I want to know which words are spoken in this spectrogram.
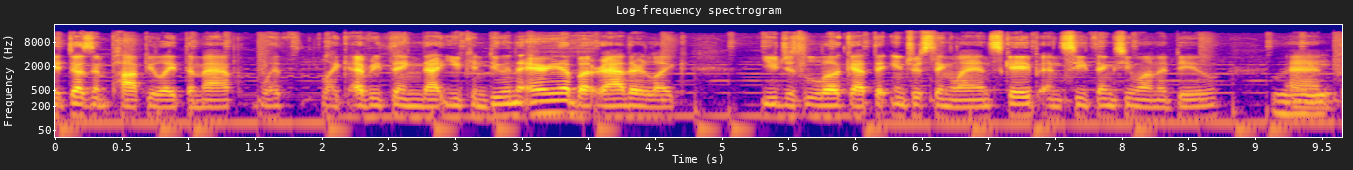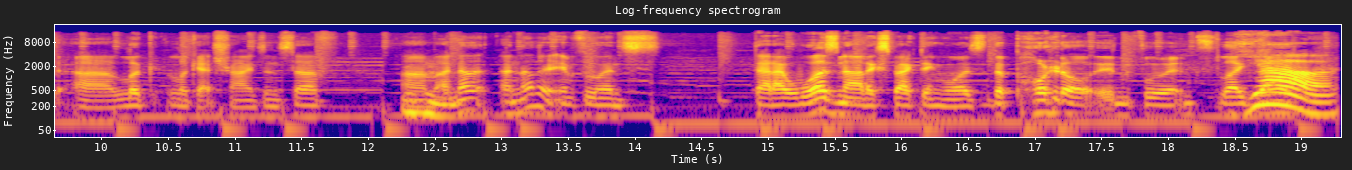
it doesn't populate the map with like everything that you can do in the area, but rather like you just look at the interesting landscape and see things you want to do. Right. and uh, look look at shrines and stuff. Um, Mhm. Another another influence that I was not expecting was the portal influence. Like yeah,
